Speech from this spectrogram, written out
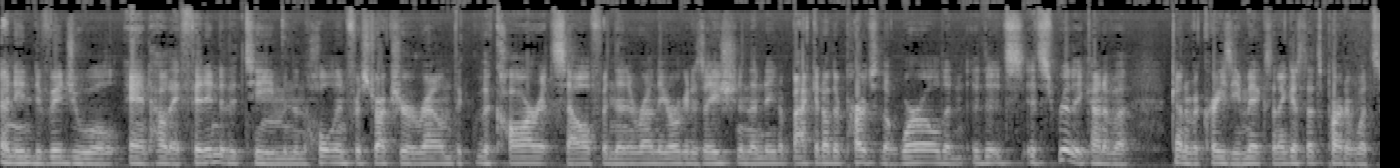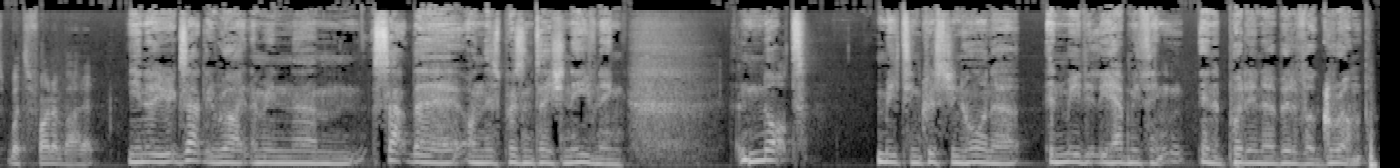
an individual and how they fit into the team and then the whole infrastructure around the, the car itself and then around the organization and then you know back in other parts of the world and it's it's really kind of a kind of a crazy mix and I guess that's part of what's what's fun about it. You know, you're exactly right. I mean, um, sat there on this presentation evening, not meeting Christian Horner immediately had me think, you know, put in a bit of a grump.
